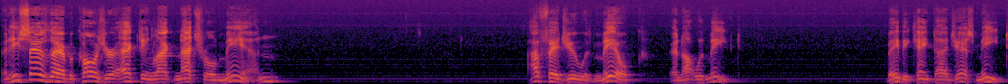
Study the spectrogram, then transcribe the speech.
And he says there, because you're acting like natural men, I fed you with milk and not with meat. Baby can't digest meat,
